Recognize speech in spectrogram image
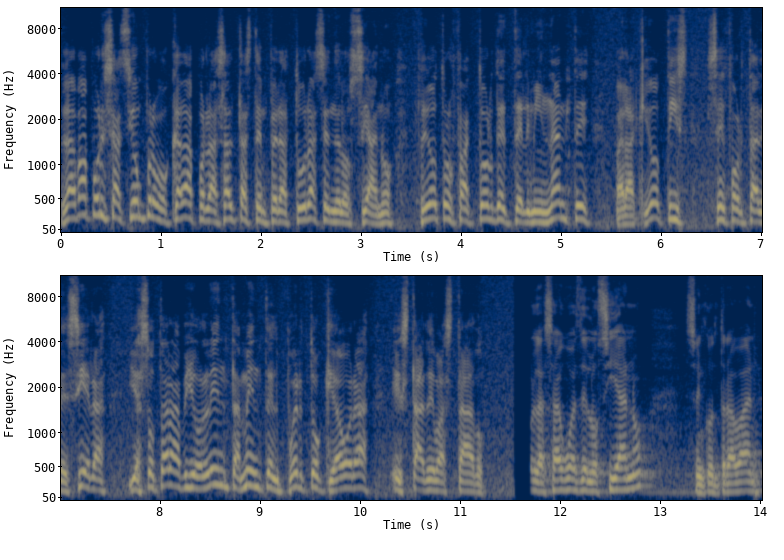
La vaporización provocada por las altas temperaturas en el océano fue otro factor determinante para que Otis se fortaleciera y azotara violentamente el puerto que ahora está devastado. Las aguas del océano se encontraban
